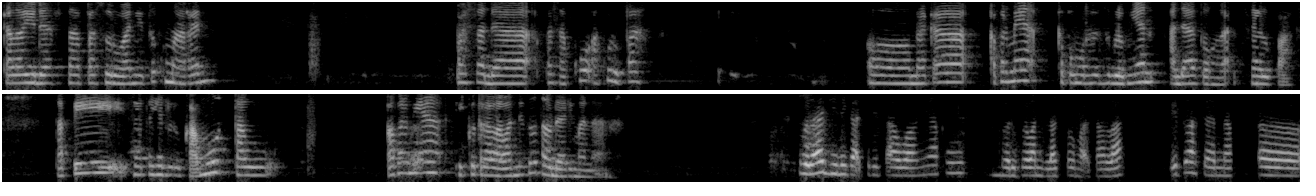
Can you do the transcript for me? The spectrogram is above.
kalau Yudhasta Pasuruan itu kemarin pas ada pas aku aku lupa. Eh, mereka apa namanya kepengurusan sebelumnya ada atau enggak saya lupa. Tapi saya tanya dulu kamu tahu apa namanya ikut relawan itu tahu dari mana sebenarnya gini kak cerita awalnya aku 2018 kalau nggak salah. Itu ada anak eh,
